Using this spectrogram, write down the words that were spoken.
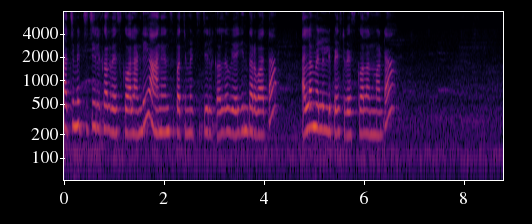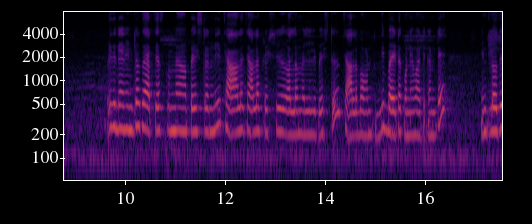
పచ్చిమిర్చి చీలికలు వేసుకోవాలండి. ఆనియన్స్ పచ్చిమిర్చి చీలికలు వేగిన తర్వాత అల్లం వెల్లుల్లి పేస్ట్ వేసుకోవాలన్నమాట. ఇది నేను ఇంట్లో తయారు చేసుకున్న పేస్ట్ అండి. చాలా చాలా ఫ్రెష్ అల్లం వెల్లుల్లి పేస్ట్. చాలా బాగుంటుంది. బయట కొనే వాటికంటే ఇంట్లోది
